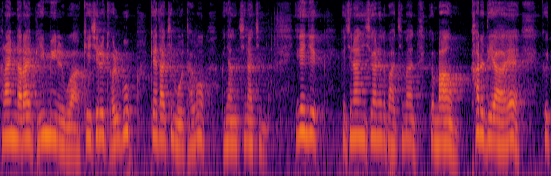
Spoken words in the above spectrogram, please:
하나님 나라의 비밀과 계시를 결국 깨닫지 못하고 그냥 지나칩니다. 이게 이제 그 지난 시간에도 봤지만 그 마음 카르디아의 그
